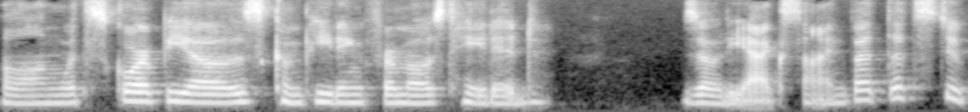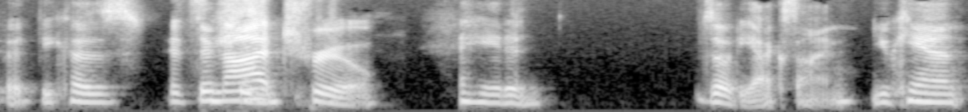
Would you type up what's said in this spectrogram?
along with Scorpios, competing for most hated zodiac sign. But that's stupid because It's not true. a hated zodiac sign. You can't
